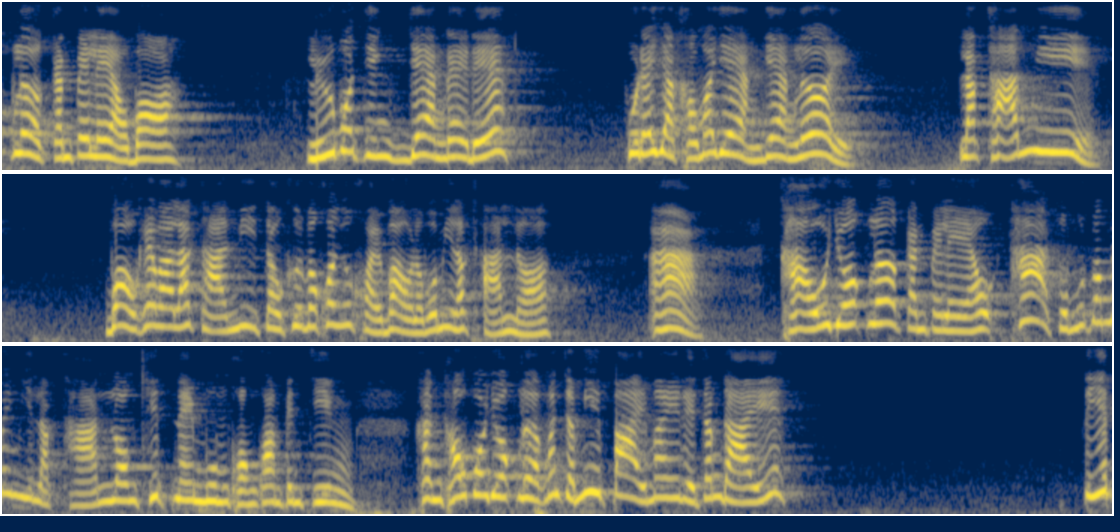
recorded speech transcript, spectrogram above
กเลิกกันไปแล้วบอ หรือบ่จริงแย่งได้เด้ผู้ใดอยากเขามาแย่งแย่งเลย หลักฐานมีเว้าแค่ว่าหลักฐานมีเจ้าคืนบางคนก็ข่อยเว้าแล้วว่ามีหลักฐานเหรอ อ่า เขายกเลิกกันไปแล้ว ถ้าสมมุติว่าไม่มีหลักฐานลองคิดในมุมของความเป็นจริงคันเขาบ่ยกเลิกมันจะมีป้ายไหมเด็จังใดติด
